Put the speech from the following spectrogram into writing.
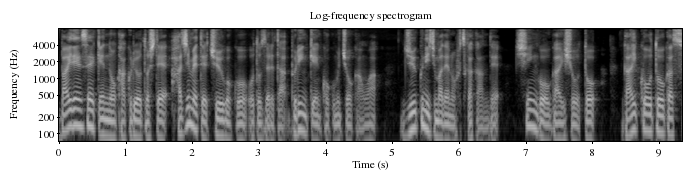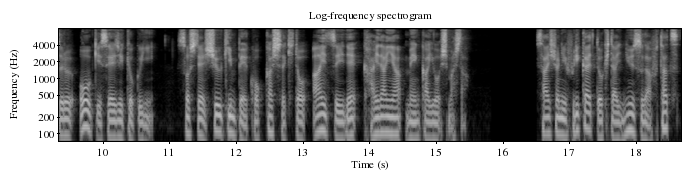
バイデン政権の閣僚として初めて中国を訪れたブリンケン国務長官は、19日までの2日間で、秦剛外相と外交を統括する王毅政治局員、そして習近平国家主席と相次いで会談や面会をしました。最初に振り返っておきたいニュースが2つ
